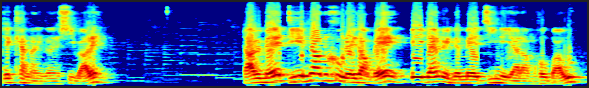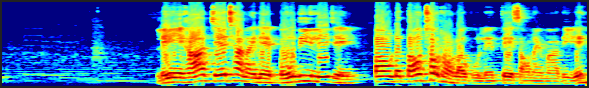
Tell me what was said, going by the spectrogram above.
ပြစ်ခတ်နိုင်စွမ်းရှိပါတယ်။ဒါပေမဲ့ဒီအမြောက်တစ်ခုတည်းကြောင့်ပဲအေတန်းတွေနာမည်ကြီးနေရတာမဟုတ်ပါဘူး။ လေရင်ဟာကျဲချနိုင်တဲ့ဘုံသီးလေးချိန်ပေါင်16000လောက်ကိုလည်းတည်ဆောင်နိုင်ပါသေးတယ်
